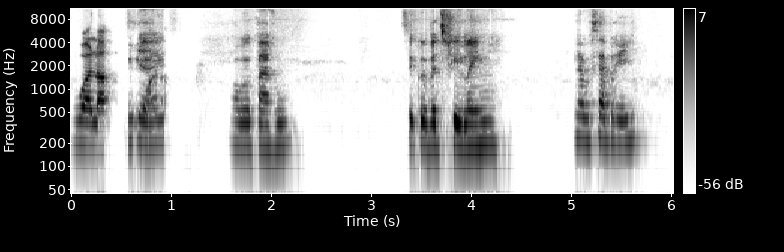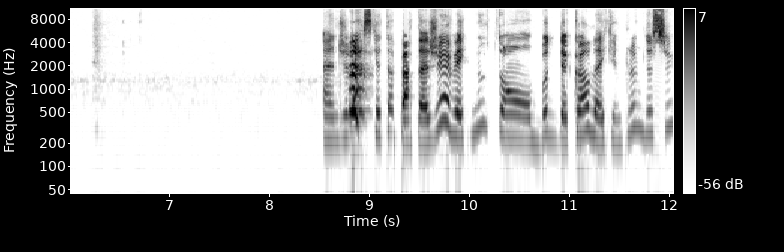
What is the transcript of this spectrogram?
Voilà. Ok. voilà. On va par où? C'est quoi votre feeling? Là où ça brille. Angela, est-ce que tu as partagé avec nous ton bout de corde avec une plume dessus?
